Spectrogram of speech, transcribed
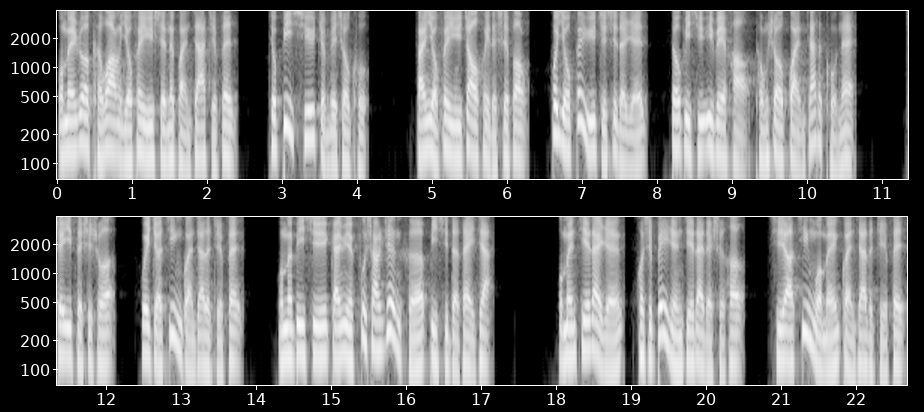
我们若渴望有份于神的管家职分，就必须准备受苦。凡有份于教会的侍奉或有份于执事的人，都必须预备好同受管家的苦难。这意思是说，为着尽管家的职分，我们必须甘愿付上任何必须的代价。我们接待人或是被人接待的时候，需要尽我们管家的职分，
